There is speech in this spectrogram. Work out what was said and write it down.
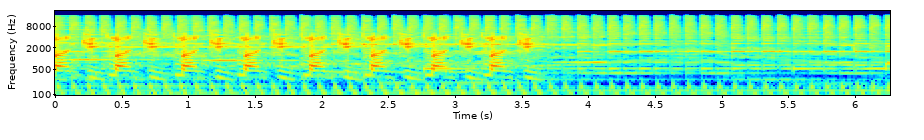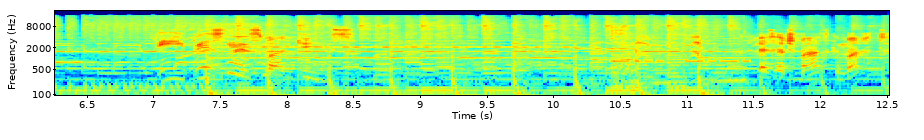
Monkey, monkey, monkey, monkey, monkey, monkey, monkey, monkey. Die Business Monkeys. Es hat Spaß gemacht,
